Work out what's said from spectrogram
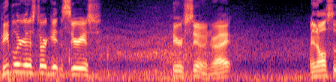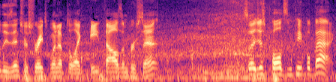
People are going to start getting serious here soon, right? And also, these interest rates went up to like 8,000%. So I just pulled some people back.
